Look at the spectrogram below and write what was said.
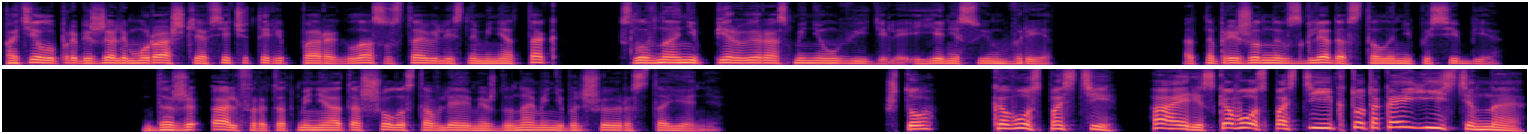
По телу пробежали мурашки, а все четыре пары глаз уставились на меня так, словно они первый раз меня увидели, и я несу им вред. От напряженных взглядов стало не по себе. Даже Альфред от меня отошел, оставляя между нами небольшое расстояние. «Что? Кого спасти? Айрис, кого спасти и кто такая истинная?»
